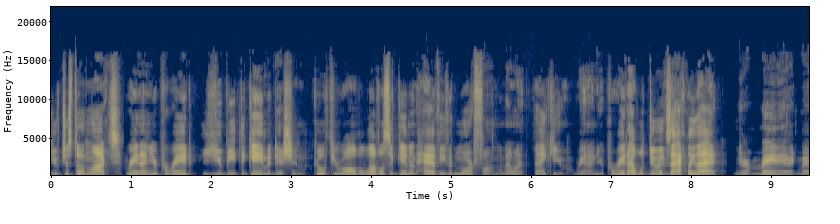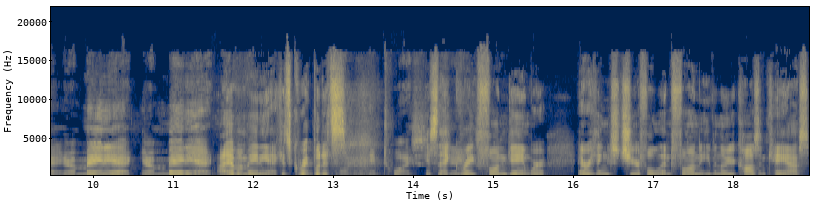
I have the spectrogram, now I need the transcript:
You've just unlocked Rain on Your Parade. You beat the game edition. Go through all the levels again and have even more fun. And I went, Thank you, Rain on Your Parade. I will do exactly that. You're a maniac, Matt. You're a maniac. You're a maniac. I am a maniac. It's great, but it's game twice. it's that Jeez. great fun game where everything's cheerful and fun, even though you're causing chaos.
